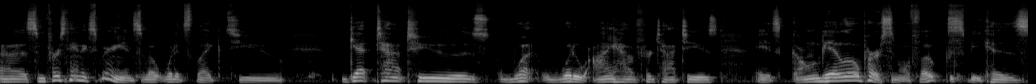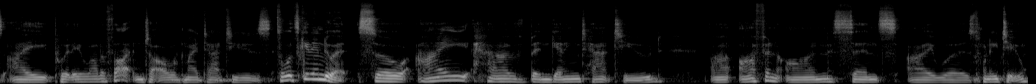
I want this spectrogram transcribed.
uh, some firsthand experience about what it's like to get tattoos. What what do I have for tattoos? It's gonna get a little personal, folks, because I put a lot of thought into all of my tattoos. So let's get into it. So I have been getting tattooed uh, off and on since I was 22.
